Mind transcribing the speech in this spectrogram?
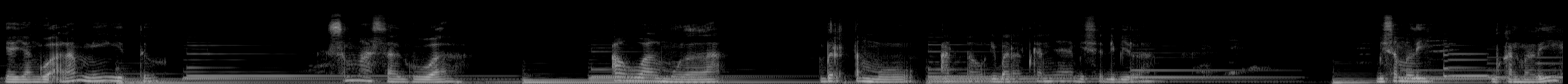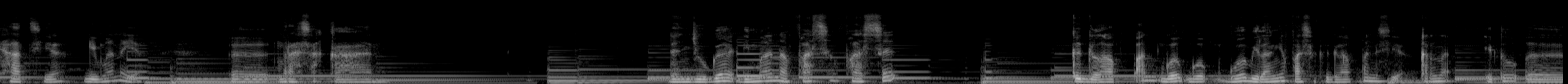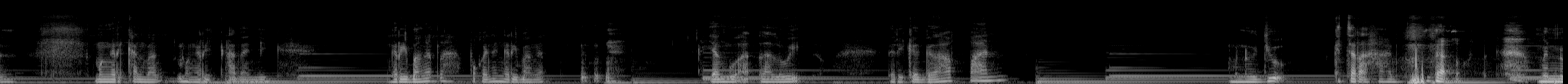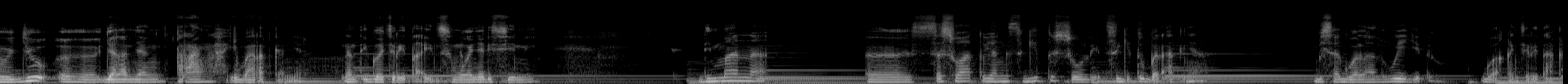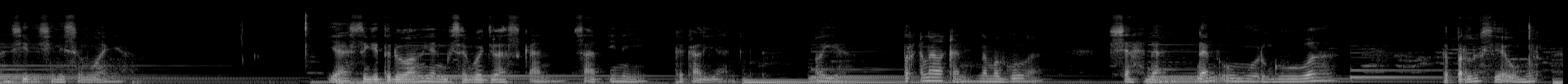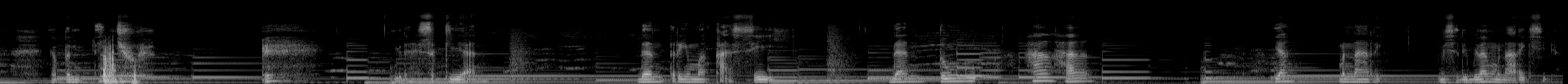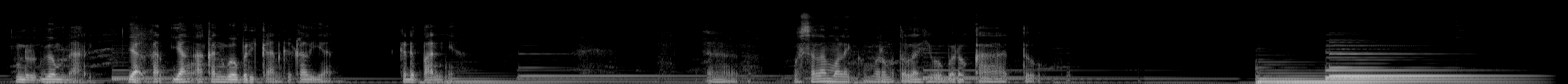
ya yang gue alami gitu. Semasa gue awal mula bertemu atau ibaratkannya bisa dibilang bisa melihat bukan melihat sih ya gimana ya e, merasakan dan juga di mana fase-fase kegelapan gue gue gue bilangnya fase kegelapan sih ya. Karena itu uh, mengerikan bang mengerikan anjing. Ngeri banget lah pokoknya ngeri banget. Yang gue lalui dari kegelapan menuju kecerahan menuju uh, jalan yang terang lah ibaratkannya. Nanti gue ceritain semuanya di sini. Di mana uh, sesuatu yang segitu sulit segitu beratnya bisa gue lalui gitu. Gue akan ceritakan sih di sini semuanya. Ya segitu doang yang bisa gue jelaskan saat ini ke kalian. Oh iya perkenalkan nama gue Syahdan dan umur gue gak perlu sih ya umur. Gak penting juga. Udah sekian. Dan terima kasih. Dan tunggu hal-hal yang menarik. Bisa dibilang menarik sih menurut gue menarik. Yang akan yang akan gue berikan ke kalian ke depannya. Uh, wassalamualaikum warahmatullahi wabarakatuh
